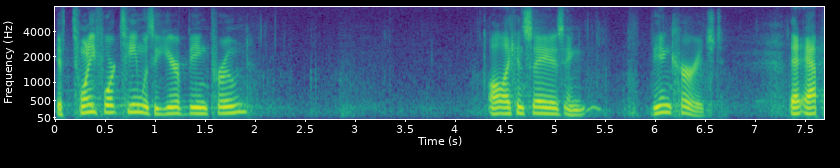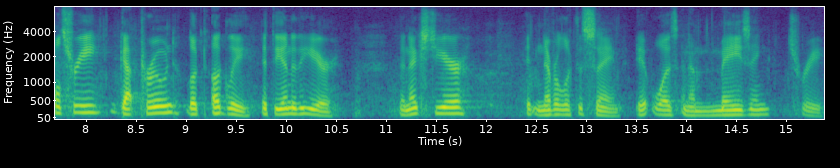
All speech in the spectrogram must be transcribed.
If 2014 was a year of being pruned, all I can say is be encouraged. That apple tree got pruned, looked ugly at the end of the year. The next year, it never looked the same. It was an amazing tree.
